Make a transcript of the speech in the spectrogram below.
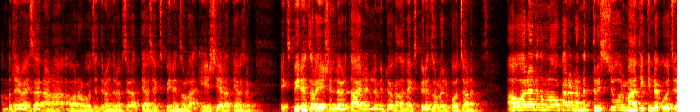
അമ്പത്തേഴ് വയസ്സുകാരനാണ് അവരുടെ കോച്ച് തിരുവനന്തപുരം എഫ് സിയുടെ അത്യാവശ്യം എക്സ്പീരിയൻസ് ഉള്ള ഏഷ്യയിൽ അത്യാവശ്യം എക്സ്പീരിയൻസ് ഉള്ള ഏഷ്യൻ ലെവൽ തായ്ലൻഡിലും മറ്റുമൊക്കെ നല്ല എക്സ്പീരിയൻസ് ഉള്ള ഒരു കോച്ചാണ് അതുപോലെ തന്നെ നമ്മൾ നോക്കാനായിട്ട് തന്നെ തൃശ്ശൂർ മാജിക്കിന്റെ കോച്ച്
